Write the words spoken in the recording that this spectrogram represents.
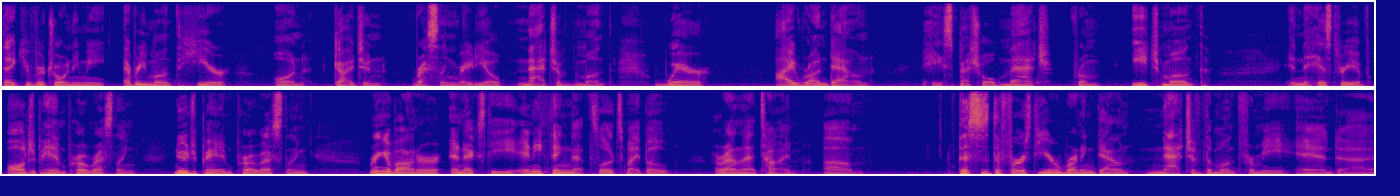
Thank you for joining me every month here on Gaijin Wrestling Radio Match of the Month, where I run down a special match from each month in the history of All Japan Pro Wrestling New Japan Pro Wrestling, Ring of Honor, NXT, anything that floats my boat around that time. Um, this is the first year running down match of the month for me, and uh,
